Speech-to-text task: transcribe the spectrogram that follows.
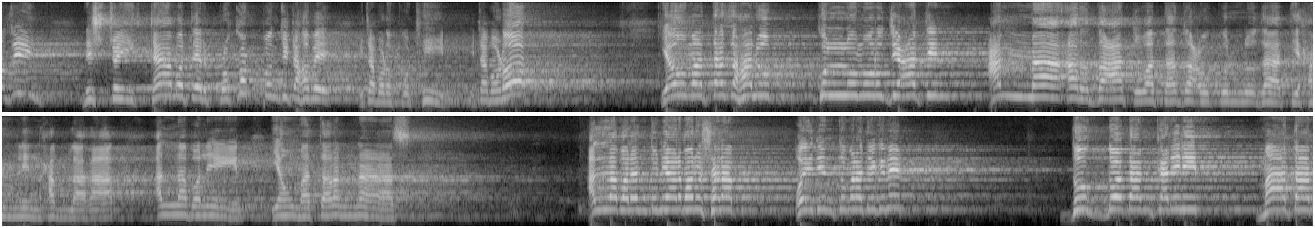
আযীম, নিশ্চয়ই কিয়ামতের প্রকম্পন যেটা হবে, এটা বড় কঠিন, এটা বড় ইয়াউমা তাজহালু কুল্লু মুরজিআতিন আম্মা আরদাআত ওয়া তাদউ কুল্লু যাতি হামলিন হামলাহা। আল্লাহ বলেন, ইয়াউমা আল্লাহ বলেন, দুনিয়ার মানুষেরা ওই দিন তোমরা দেখবে, দুগ্ধ দানকারিনী মা তার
